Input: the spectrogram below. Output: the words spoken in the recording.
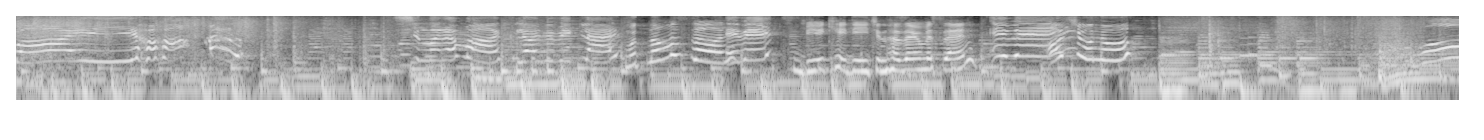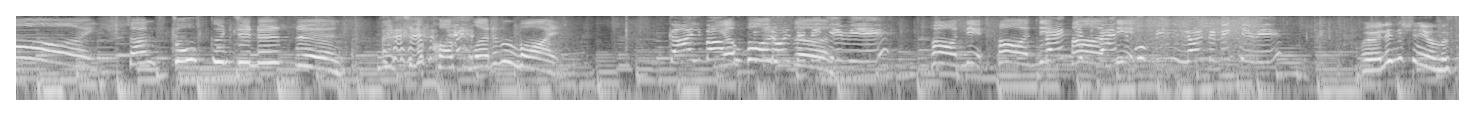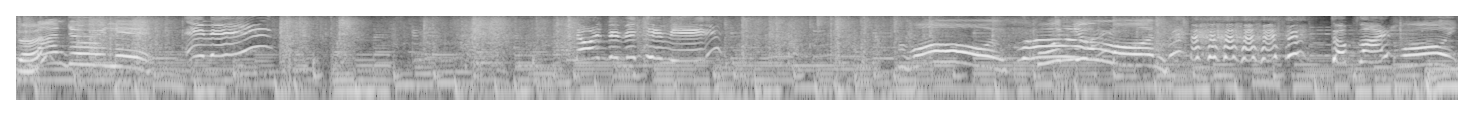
Vay. Şunlara bak. Lol bebekler. Mutlu musun? Evet. Büyük hediye için hazır mısın? Evet. Aç onu. Güçlüsün. Güçlü kasların var. Galiba bu bir lol Yaparsın. bebek evi. Hadi, hadi, Bence, hadi. bence bu bir lol bebek evi. Öyle düşünüyor musun? Bence öyle. Evet. Lol bebek evi. Vay. Kocaman. Toplar. Vay.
